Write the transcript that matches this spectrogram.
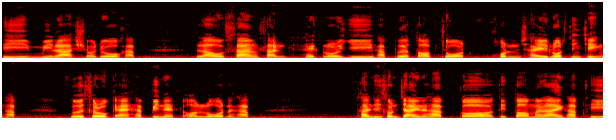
ที่มิลาโชโดครับ เราสร้างสรรค์เทคโนโลยีครับ เพื่อตอบโจทย์คนใช้รถจริง ๆ ครับ ด้วยสโลแกน happiness on road นะครับ ท่านที่สนใจนะครับก็ติดต่อมาได้ครับที่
